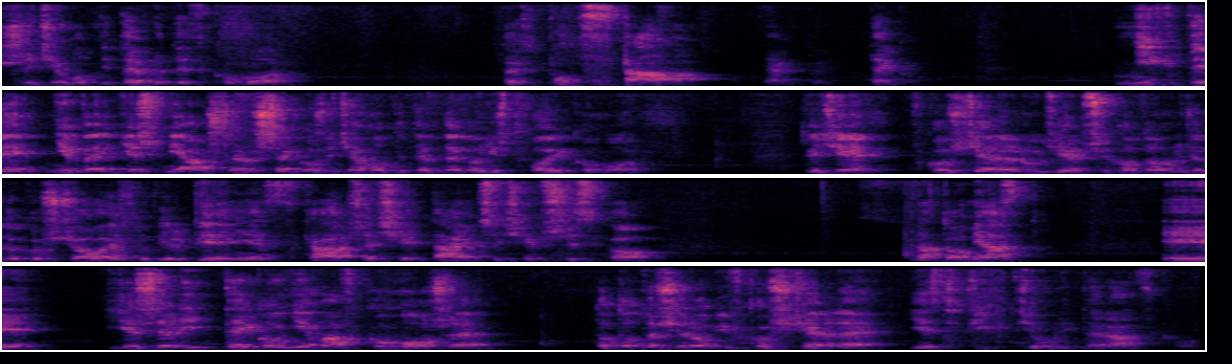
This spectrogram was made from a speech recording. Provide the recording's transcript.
Życie modlitewne to jest komora. To jest podstawa jakby tego. Nigdy nie będziesz miał szerszego życia modlitewnego niż Twoje komory. Wiecie, w kościele ludzie, przychodzą ludzie do kościoła, jest uwielbienie, skacze się, tańczy się, wszystko. Natomiast y, jeżeli tego nie ma w komorze, to to, co się robi w kościele, jest fikcją literacką.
